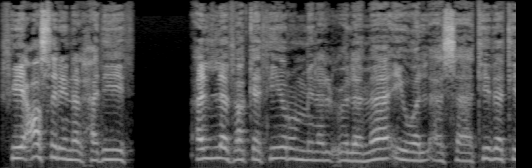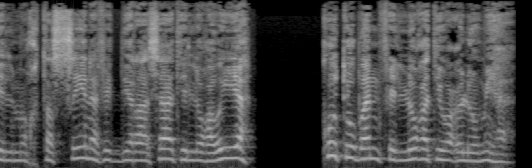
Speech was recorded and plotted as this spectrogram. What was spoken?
في عصرنا الحديث ألف كثير من العلماء والأساتذة المختصين في الدراسات اللغوية كتبا في اللغة وعلومها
